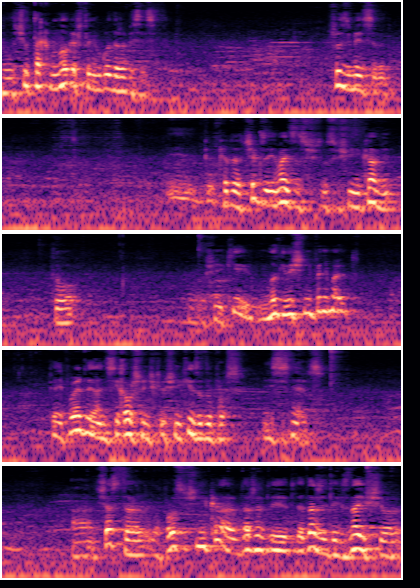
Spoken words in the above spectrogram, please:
получил так много, что не могу даже объяснить. Что здесь имеется в виду? И, когда человек занимается с, с учениками, то ученики многие вещи не понимают. Когда не понимают, они хорошие ученики, задают вопросы, они стесняются. А часто вопрос ученика, даже для, для, даже для знающего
